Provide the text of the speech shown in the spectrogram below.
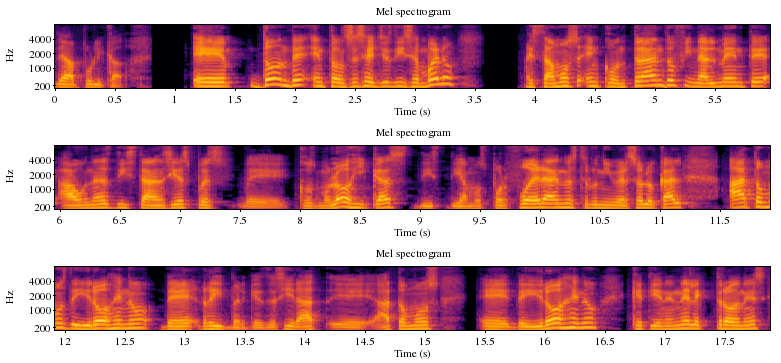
ya publicado. Eh, donde entonces ellos dicen, bueno, estamos encontrando finalmente a unas distancias pues eh, cosmológicas, digamos por fuera de nuestro universo local, átomos de hidrógeno de Rydberg, es decir, eh, átomos eh, de hidrógeno que tienen electrones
